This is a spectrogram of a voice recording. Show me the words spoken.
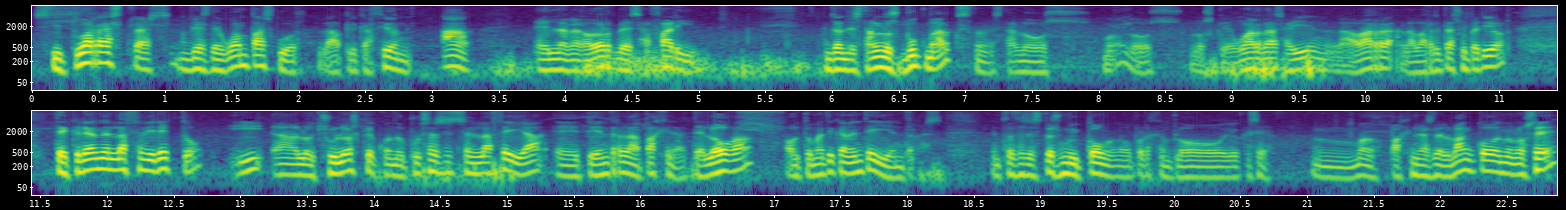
si tú arrastras desde One Password la aplicación a el navegador de Safari donde están los bookmarks, donde están los, los, que guardas ahí en la barra, en la barrita superior, te crea un enlace directo y a lo chulo es que cuando pulsas ese enlace ya eh, te entra en la página, te loga automáticamente y entras. Entonces esto es muy cómodo, por ejemplo, yo qué sé, mm, bueno, páginas del banco, no lo sé,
